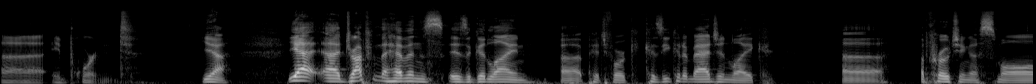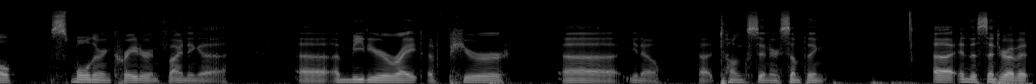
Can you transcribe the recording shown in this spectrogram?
uh important. Yeah, yeah. Uh, Dropped from the heavens is a good line, uh, Pitchfork, because you could imagine like uh, approaching a small, smoldering crater and finding a a, a meteorite of pure, uh, you know, uh, tungsten or something uh, in the center of it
